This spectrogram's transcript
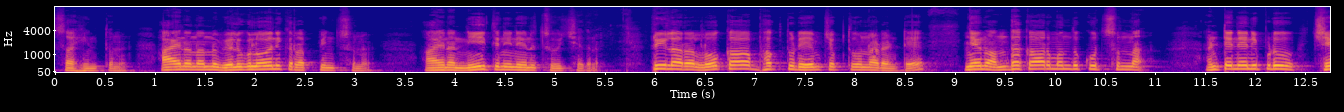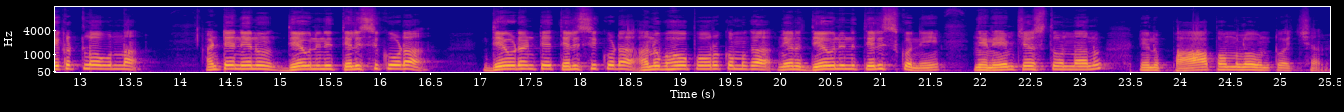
సహింతును. ఆయన నన్ను వెలుగులోనికి రప్పించును. ఆయన నీతిని నేను చూచెదను. ప్రియులార లోకా భక్తుడు ఏం చెప్తూ ఉన్నాడంటే నేను అంధకారమందు కూర్చున్నా. అంటే నేను ఇప్పుడు చీకట్లో ఉన్నా. అంటే నేను దేవునిని తెలిసి కూడా దేవుడంటే తెలిసి కూడా అనుభవపూర్వకముగా నేను దేవునిని తెలుసుకొని నేనేం చేస్తూ ఉన్నాను? నేను పాపంలో ఉంటూ వచ్చాను.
